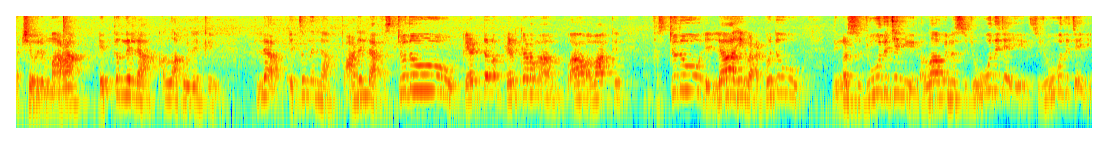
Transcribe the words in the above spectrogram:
പക്ഷെ ഒരു മറ എത്തുന്നില്ല അള്ളാഹുവിലേക്ക് ഇല്ല എത്തുന്നില്ല പാടില്ല. ഫസ്തുദൂ കേട്ടണം കേൾക്കണം ആ വാക്ക്. ഫസ്റ്റുദൂ ലില്ലാഹി വഅബ്ദു നിങ്ങൾ സുജൂത് ചെയ്യ് അള്ളാഹുവിന് സുജൂത് ചെയ്യ് സുജൂത് ചെയ്യ്.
